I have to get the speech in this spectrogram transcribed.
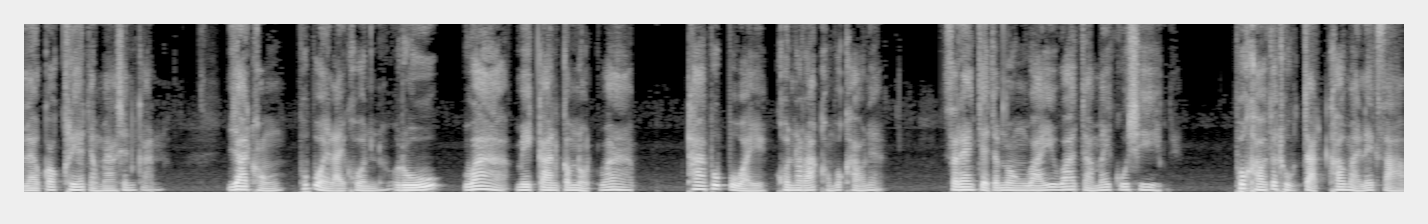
แล้วก็เครียดอย่างมากเช่นกัน ญาติของผู้ป่วยหลายคนรู้ว่ามีการกำหนดว่า ถ้าผู้ป่วยคนรักของพวกเขาเนี่ย แสดงเจตจำนงไว้ว่าจะไม่กู้ชีพ พวกเขาจะถูกจัดเข้าหมายเลขสาม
